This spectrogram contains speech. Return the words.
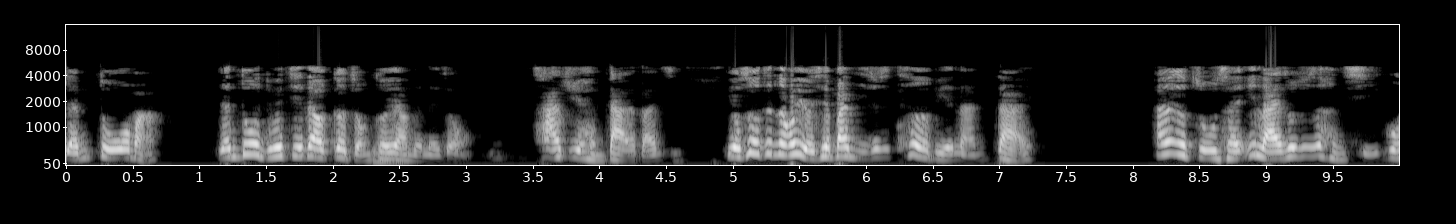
人多嘛，人多你会接到各种各样的那种差距很大的班级。有时候真的会有些班级就是特别难带，他那个组成一来说就是很奇怪。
